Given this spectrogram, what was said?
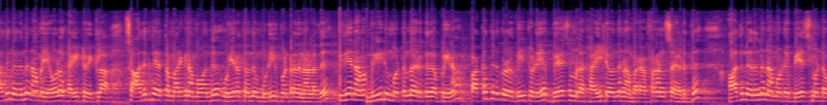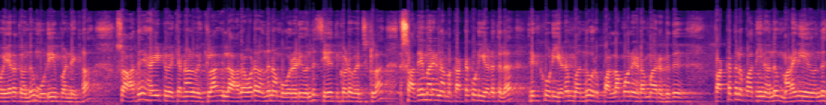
அதுலேருந்து நம்ம எவ்வளோ ஹைட் வைக்கலாம்? ஸோ அதுக்கு ஏற்ற மாதிரி நம்ம வந்து உயரத்தை வந்து முடிவு பண்ணுறது நல்லது. இதே நம்ம வீடு மட்டும்தான் இருக்குது அப்படின்னா பக்கத்தில் இருக்கிற வீட்டுடைய பேஸ்மெண்ட் ஹைட்டை வந்து நம்ம ரெஃபரன்ஸை எடுத்து அதிலிருந்து நம்மளுடைய பேஸ்மெண்ட் உயரத்தை வந்து முடிவு பண்ணிக்கலாம். ஸோ அதே ஹைட் வைக்கிறனால வைக்கலாம். இல்லை அதை விட வந்து நம்ம ஒரு அடி வந்து சேர்த்து கூட வச்சுக்கலாம். ஸோ அதே மாதிரி நம்ம கட்டக்கூடிய இடத்துல இருக்கக்கூடிய இடம் வந்து ஒரு பள்ளமான இடமா இருக்குது. பக்கத்தில் பார்த்தீங்கன்னா வந்து மழைநீர் வந்து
